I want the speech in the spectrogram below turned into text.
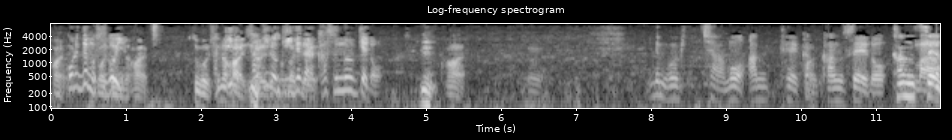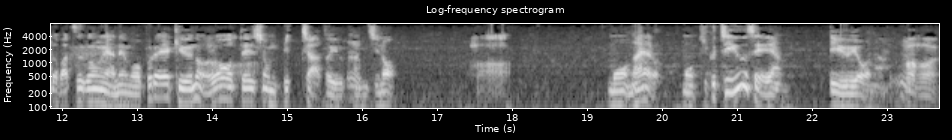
はい。これでもすごいよはい。すごいですね。はい。きさっきの聞いてたらかすむけど、うん。はい。でもこのピッチャーも安定感、完成度。完成度抜群やね。もうプロ野球のローテーションピッチャーという感じの、はもうなんやろ。もう菊池雄星やんっていうような。うんあ。はいはい。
